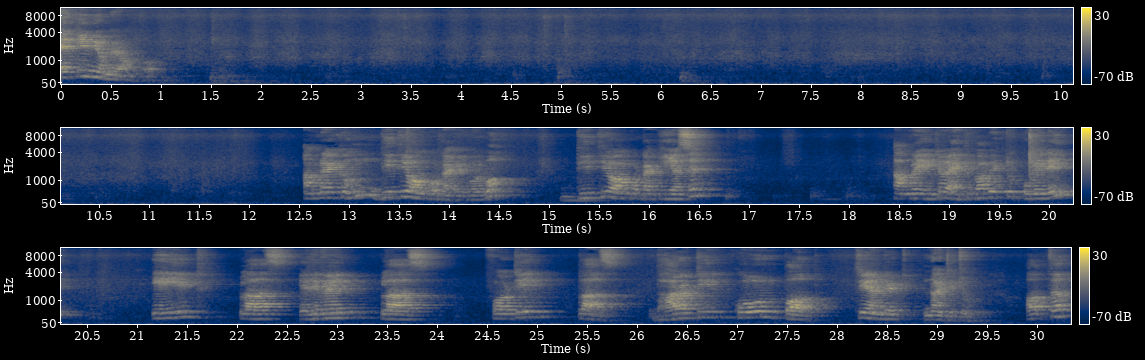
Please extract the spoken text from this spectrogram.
একই নিয়মের অঙ্ক। আমরা এখন দ্বিতীয় অঙ্কটাকে করব। দ্বিতীয় অঙ্কটা কি আছে? আমরা এটাও একইভাবে একটু করে নেই। Eight plus eleven plus fourteen plus ধারাটির কোন পদ থ্রি হান্ড্রেড নাইনটি টু অর্থাৎ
